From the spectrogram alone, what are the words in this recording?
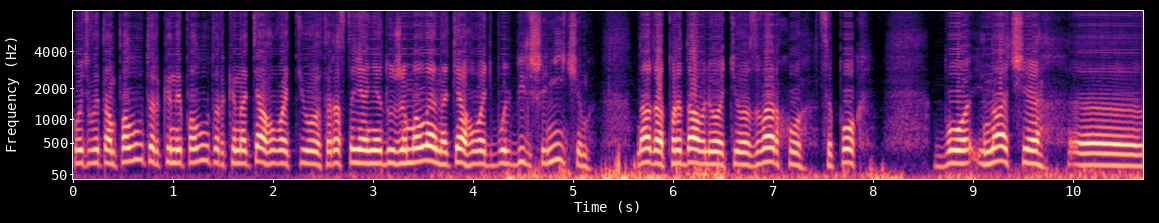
Хоч ви там полуторки, не полуторки, натягувати його, розстояння дуже мале, натягувати буль- більше нічим. Треба придавлювати його зверху, цепок, бо іначе е,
